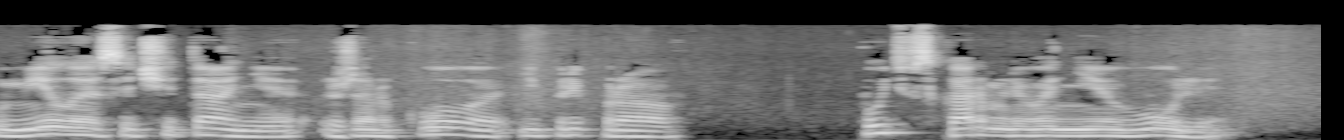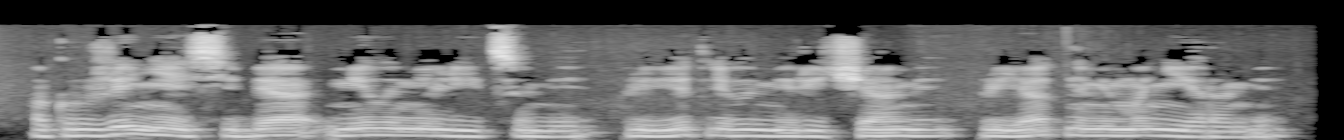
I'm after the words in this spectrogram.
умелое сочетание жаркого и приправ, путь вскармливания воли, окружение себя милыми лицами, приветливыми речами, приятными манерами –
